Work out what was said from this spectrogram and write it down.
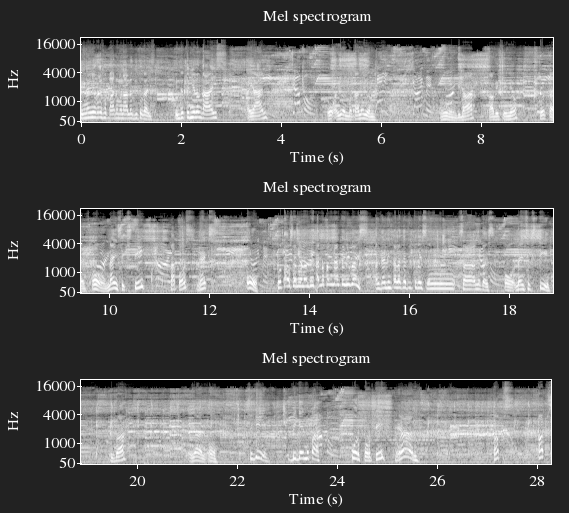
Tingnan nyo guys kung paano manalo dito guys. Pindutin nyo lang guys. Ayan. Oh, ayun. Magkano yun? Hmm, di ba? Sabi sa inyo. Four times. Oh, 960. Tapos, next. Oh, 2,100. Ano pa inaantay nyo guys? Ang galing talaga dito guys. Ng, sa ano guys? Oh, 960. Di ba? Ayan, oh. Sige, bigay mo pa. 440. Ayan. Ups. Ups.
